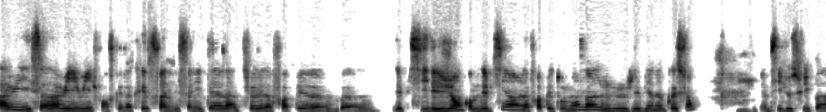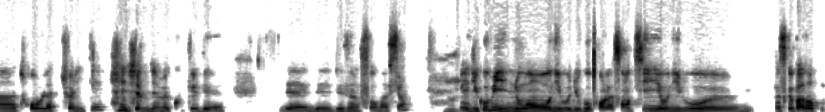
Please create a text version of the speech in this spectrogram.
Ah oui, ça, oui, oui, je pense que la crise san- sanitaire là, actuelle, elle a frappé euh, bah, des petits, des gens comme des petits, hein, elle a frappé tout le monde, là, j'ai bien l'impression, même si je suis pas trop l'actualité, j'aime bien me couper des, des, des- des informations. Mmh. Et du coup, oui, nous, au niveau du groupe, on l'a senti au niveau... euh, parce que par exemple,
